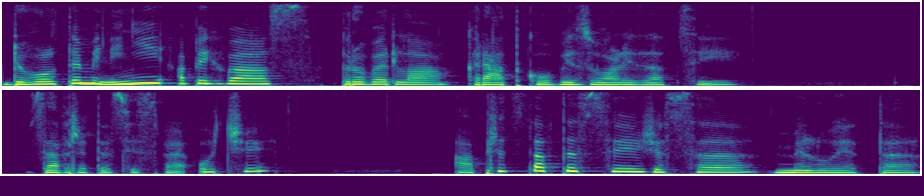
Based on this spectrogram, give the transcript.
Dovolte mi nyní, abych vás provedla krátkou vizualizací. Zavřete si své oči a představte si, že se milujete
